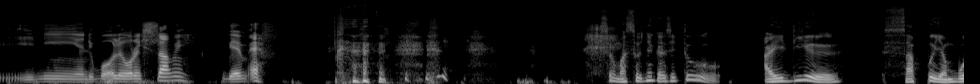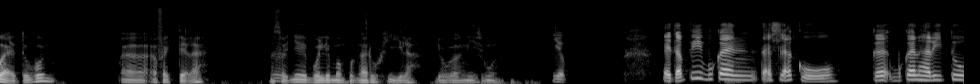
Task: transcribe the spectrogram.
Ini yang dibuat oleh orang Islam ni. BMF. So maksudnya kat situ idea siapa yang buat tu pun uh, affected lah. Maksudnya hmm. boleh mempengaruhi lah diorang ni semua. Eh tapi bukan tak silap aku. Ke, bukan hari tu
